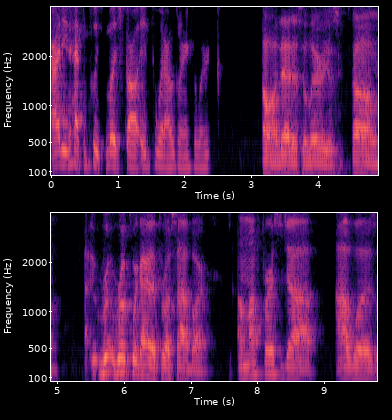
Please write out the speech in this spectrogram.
I didn't have to put much thought into what I was wearing to work. Oh, that is hilarious. Um, real, real quick, I got to throw a sidebar. On my first job, I was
